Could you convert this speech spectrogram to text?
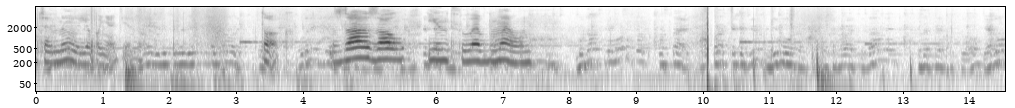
що це ну, не моє. Так. Зазал інтлевмеон. Я думал,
